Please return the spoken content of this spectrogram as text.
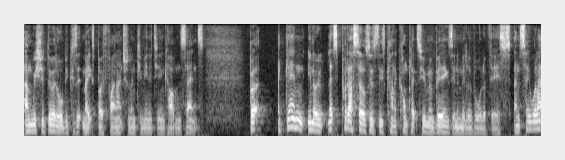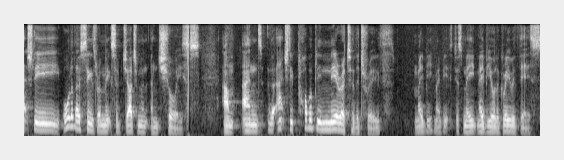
and we should do it all because it makes both financial and community and carbon sense. But again, you know, let's put ourselves as these kind of complex human beings in the middle of all of this and say, well, actually, all of those things are a mix of judgment and choice. Um, and they're actually probably nearer to the truth, maybe, maybe it's just me, maybe you'll agree with this,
